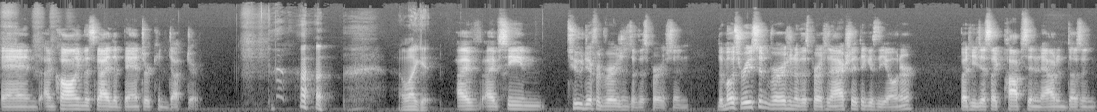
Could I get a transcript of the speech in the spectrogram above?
And I'm calling this guy the banter conductor. I like it. I've I've seen two different versions of this person. The most recent version of this person, I actually think, is the owner, but he just like pops in and out and doesn't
